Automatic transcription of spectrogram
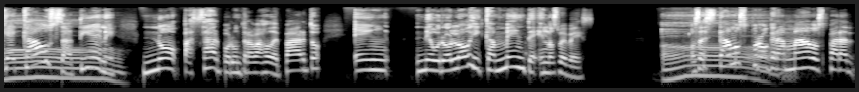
qué causa Oh. tiene no pasar por un trabajo de parto en neurológicamente en los bebés. O sea, estamos Oh. programados para,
